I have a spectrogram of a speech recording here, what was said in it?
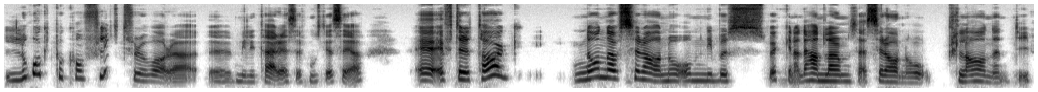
lågt på konflikt för att vara eh, militär SF måste jag säga. Eh, efter ett tag, någon av Serrano Omnibus-böckerna, det handlar om så här Serrano-klanen typ.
